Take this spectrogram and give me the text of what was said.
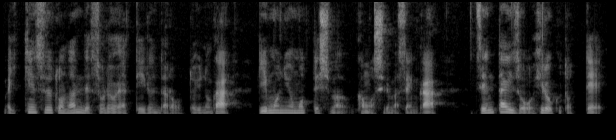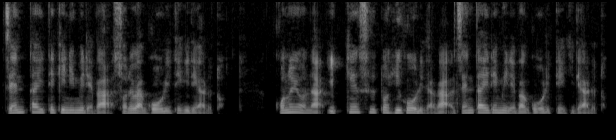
まあ、一見するとなんでそれをやっているんだろうというのが疑問に思ってしまうかもしれませんが、全体像を広くとって全体的に見ればそれは合理的であると。このような一見すると非合理だが全体で見れば合理的であると。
